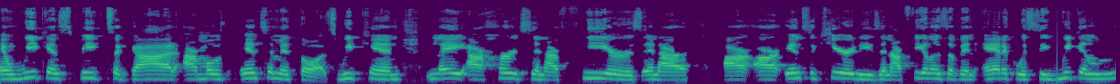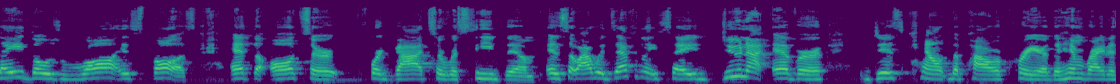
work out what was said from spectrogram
and we can speak to God our most intimate thoughts. We can lay our hurts and our fears and our our, our insecurities and our feelings of inadequacy, we can lay those rawest thoughts at the altar for God to receive them. And so I would definitely say do not ever discount the power of prayer. The hymn writer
